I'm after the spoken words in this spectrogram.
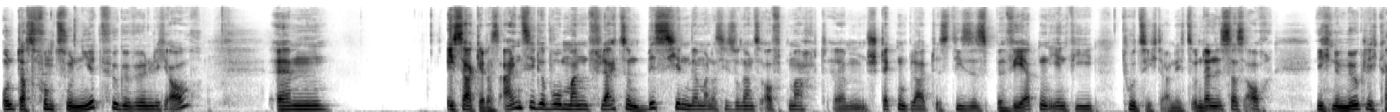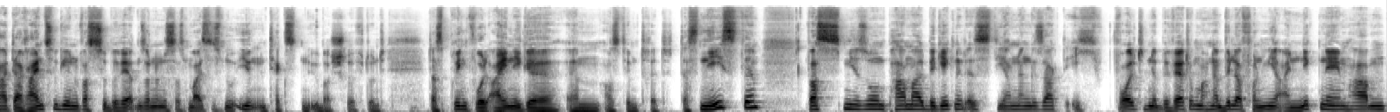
Und das funktioniert für gewöhnlich auch. Ähm, ich sage ja, das Einzige, wo man vielleicht so ein bisschen, wenn man das nicht so ganz oft macht, ähm, stecken bleibt, ist dieses Bewerten. Irgendwie tut sich da nichts. Und dann ist das auch nicht eine Möglichkeit, da reinzugehen und was zu bewerten, sondern ist das meistens nur irgendein Text, eine Überschrift. Und das bringt wohl einige ähm, aus dem Tritt. Das nächste, was mir so ein paar Mal begegnet ist, die haben dann gesagt, ich wollte eine Bewertung machen, dann will er von mir einen Nickname haben.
